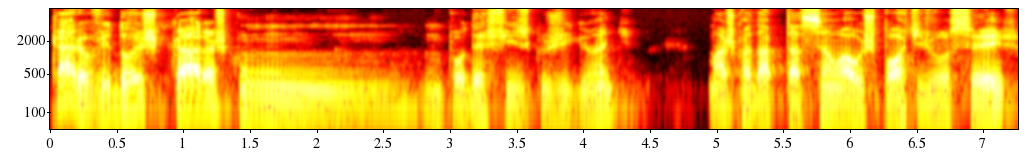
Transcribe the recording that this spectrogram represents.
Cara, eu vi dois caras com um poder físico gigante, mas com adaptação ao esporte de vocês.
